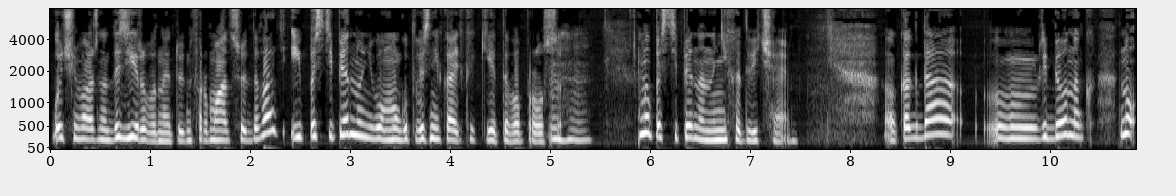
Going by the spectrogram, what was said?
очень важно дозированно эту информацию давать, и постепенно у него могут возникать какие-то вопросы. Угу. Мы постепенно на них отвечаем. Когда ребенок, ну,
